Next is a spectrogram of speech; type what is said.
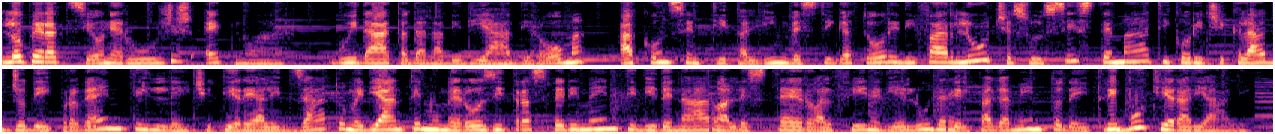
L'operazione Rouge et Noir, guidata dalla DDA di Roma, ha consentito agli investigatori di far luce sul sistematico riciclaggio dei proventi illeciti realizzato mediante numerosi trasferimenti di denaro all'estero al fine di eludere il pagamento dei tributi erariali.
